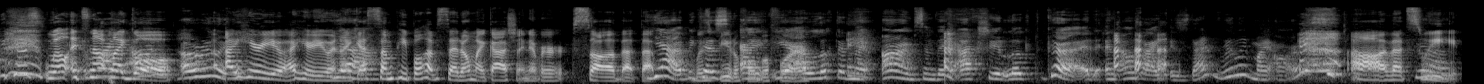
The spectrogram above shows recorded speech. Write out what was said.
because Well, it's not Why my goal. oh, really? I hear you. I hear you. And I guess some people have said, "Oh my gosh, I never saw that that yeah, because was beautiful I, before." yeah, I looked at my arms and they actually looked good, and I was like, "Is that really my arms?" Ah, that's Yeah. sweet.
